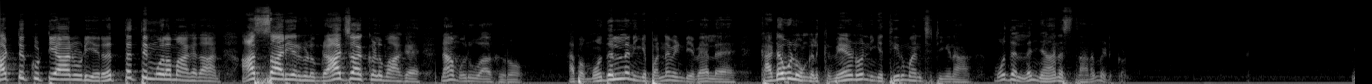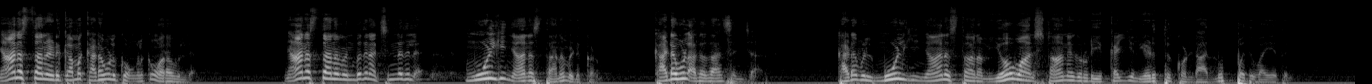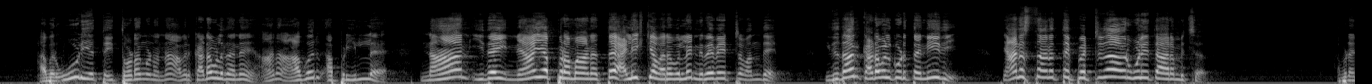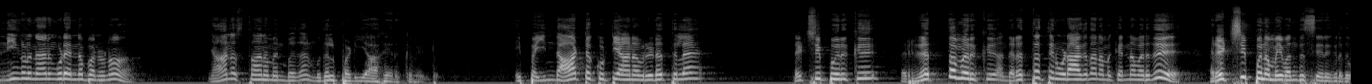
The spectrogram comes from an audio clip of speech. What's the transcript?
ஆட்டுக்குட்டியானுடைய ரத்தத்தின் மூலமாக தான் ஆசாரியர்களும் ராஜாக்களுமாக நாம் உருவாகிறோம். அப்போ முதல்ல நீங்க பண்ண வேண்டிய வேலை கடவுள் உங்களுக்கு வேணும்னு நீங்க தீர்மானிச்சிட்டிங்கன்னா முதல்ல ஞானஸ்தானம் எடுக்கணும். ஞானஸ்தானம் எடுக்காம கடவுளுக்கு உங்களுக்கும் உறவு இல்லை. ஞானஸ்தானம் என்பது நான் சின்னதுல மூழ்கி ஞானஸ்தானம் எடுக்கணும். கடவுள் அதை தான் செஞ்சார். கடவுள் மூழ்கி ஞானஸ்தானம் யோவான் ஸ்நானகருடைய கையில் எடுத்துக்கொண்டார் முப்பது வயது அவர் ஊழியத்தை தொடங்கணும்னா அவர் கடவுள் தானே. ஆனா அவர் அப்படி இல்லை. நான் இதை நியாயப்பிரமாணத்தை அழிக்க வரவில்லை நிறைவேற்ற வந்தேன். இதுதான் கடவுள் கொடுத்த நீதி. ஞானஸ்தானத்தை பெற்றுதான் அவர் ஊழியத்தை ஆரம்பிச்சார். அப்படின்னா நீங்களும் நானும் கூட என்ன பண்ணணும்? ஞானஸ்தானம் என்பதுதான் முதல் படியாக இருக்க வேண்டும். இப்ப இந்த ஆட்டுக்குட்டியானவரிடத்தில் ரட்சிப்பு இருக்கு ரத்தம் இருக்கு. அந்த ரத்தத்தின் ஊடாக தான் நமக்கு என்ன வருது? ரட்சிப்பு நம்மை வந்து சேருகிறது.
